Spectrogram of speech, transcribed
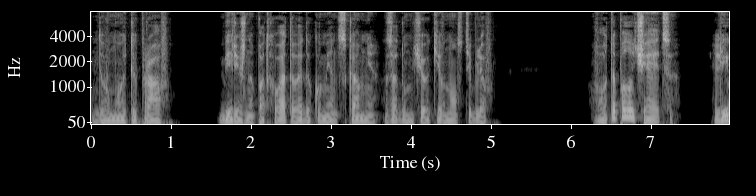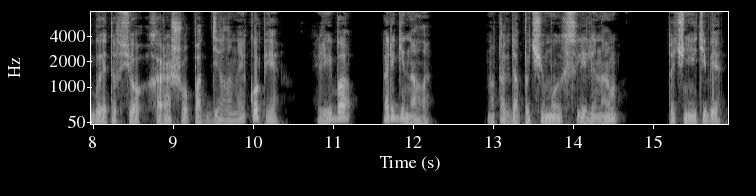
«Думаю, ты прав», — бережно подхватывая документ с камня, задумчиво кивнул Стеблев. «Вот и получается. Либо это все хорошо подделанные копии, либо оригиналы. Но тогда почему их слили нам? Точнее, тебе?»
